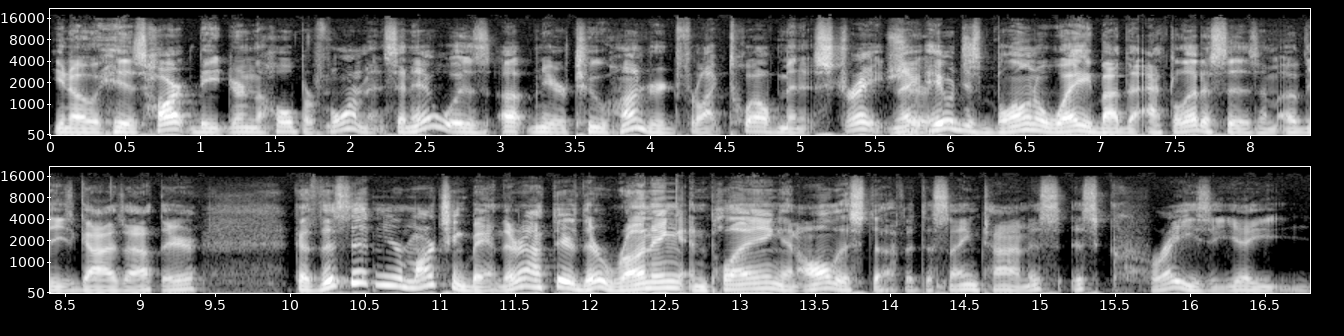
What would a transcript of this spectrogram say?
you know, his heartbeat during the whole performance. And it was up near 200 for like 12 minutes straight. And Sure. they, they were just blown away by the athleticism of these guys out there. Because this isn't your marching band. They're out there, they're running and playing and all this stuff at the same time. It's it's crazy. Yeah, you-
